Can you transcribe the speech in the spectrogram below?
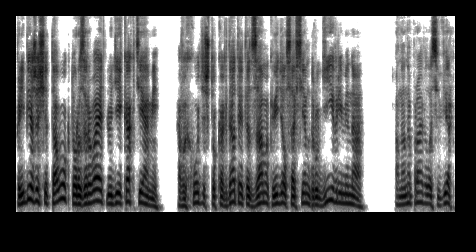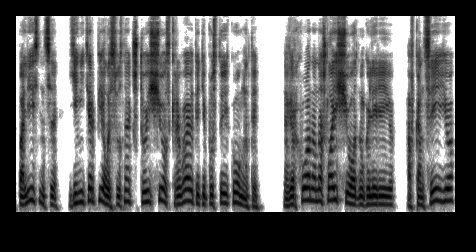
прибежище того, кто разрывает людей когтями. А выходит, что когда-то этот замок видел совсем другие времена. Она направилась вверх по лестнице, ей не терпелось узнать, что еще скрывают эти пустые комнаты. Наверху она нашла еще одну галерею, а в конце ее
